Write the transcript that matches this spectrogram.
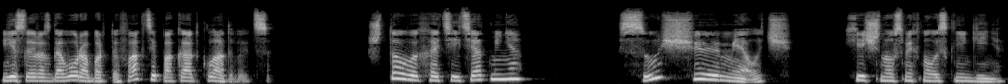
если разговор об артефакте пока откладывается. «Что вы хотите от меня?» «Сущую мелочь», — хищно усмехнулась княгиня.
